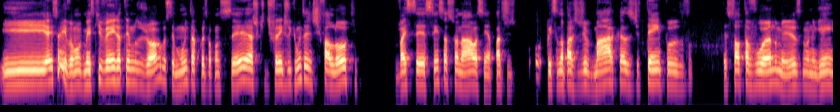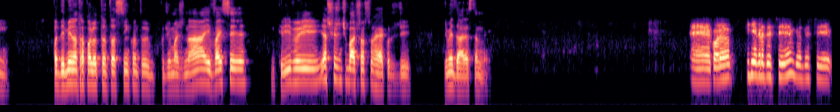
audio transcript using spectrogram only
E é isso aí, vamos mês que vem já temos jogos, tem muita coisa para acontecer. Acho que diferente do que muita gente falou, que vai ser sensacional, assim, a parte de, pensando na parte de marcas, de tempos, o pessoal tá voando mesmo, ninguém a pandemia não atrapalhou tanto assim quanto podia imaginar e vai ser incrível e, e acho que a gente bate nosso recorde de, de medalhas também. É, agora queria agradecer, agradecer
